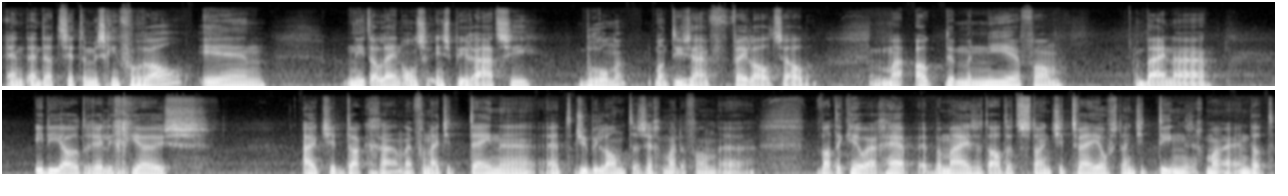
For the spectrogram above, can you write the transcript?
En, en dat zit er misschien vooral in niet alleen onze inspiratiebronnen, want die zijn veelal hetzelfde. Maar ook de manier van bijna idioot religieus uit je dak gaan en vanuit je tenen het jubilante, zeg maar, ervan. Uh, wat ik heel erg heb. Bij mij is het altijd standje 2 of standje 10, zeg maar. En dat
